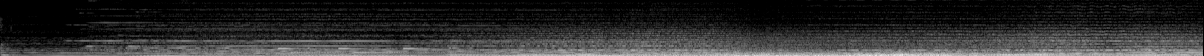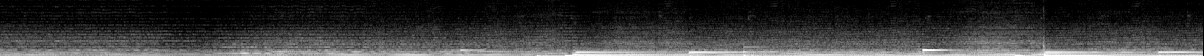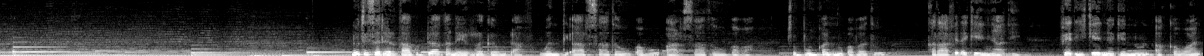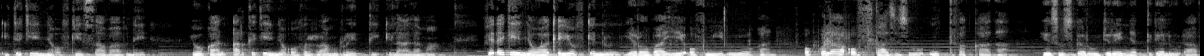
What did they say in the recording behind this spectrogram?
Nuti sadarkaa guddaa kana irra ga'uudhaaf wanti aarsaa ta'uu qabu aarsaa ta'uu qaba. Cubbuun kan nu qabatu karaa fedha keenyaati. Fedhii keenya kennuun akka waan ija keenya of keessaa baafne yookaan harka keenya ofirraa murreetti ilaalama. Fedha keenya waaqayyoof kennuun yeroo baay'ee of miidhuu yookaan okkolaa of taasisuu nutti fakkaata. Yesus garuu jireenyatti galuudhaaf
